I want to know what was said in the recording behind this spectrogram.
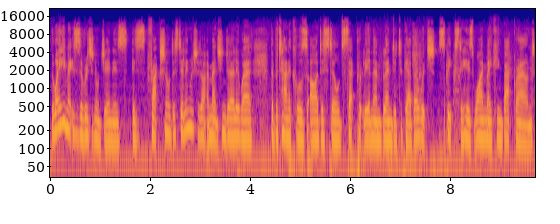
the way he makes his original gin is is fractional distilling which is I mentioned earlier where the botanicals are distilled separately and then blended together which speaks to his winemaking background.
